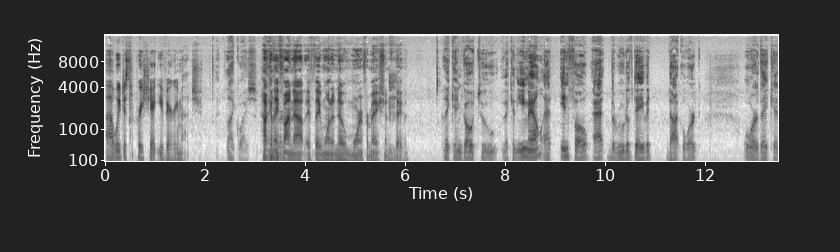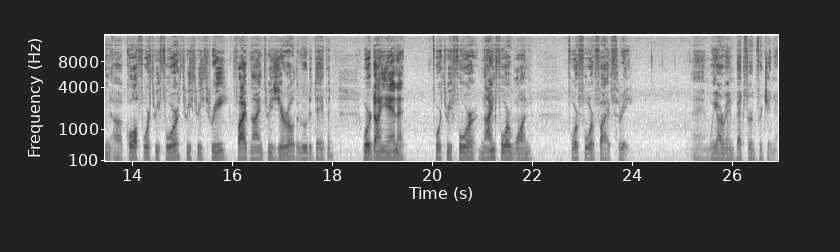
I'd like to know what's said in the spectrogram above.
Uh, we just appreciate you very much. Likewise. How can they find out if they want to know more information, David? They can go to, they can email at info at therootofdavid.org or they can uh, call 434 333 5930, The Root of David, or Diane at 434 941 4453. And we are in Bedford, Virginia.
